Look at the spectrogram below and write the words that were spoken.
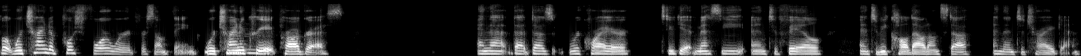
but we're trying to push forward for something we're trying mm-hmm. to create progress and that that does require to get messy and to fail and to be called out on stuff and then to try again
